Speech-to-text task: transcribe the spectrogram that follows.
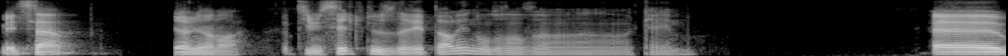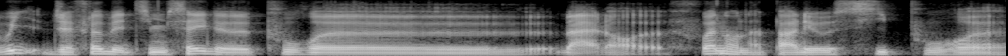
Mais ça, y reviendra. Team Cell, tu nous en avais parlé non, dans un KM. Euh, oui, Jeff Lobb et Tim Sale pour. euh, bah alors, Fouane en a parlé aussi pour euh,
